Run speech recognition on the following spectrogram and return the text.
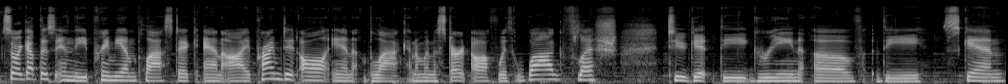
So I got this in the premium plastic and I primed it all in black and I'm going to start off with Waagh! Flesh to get the green of the skin.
